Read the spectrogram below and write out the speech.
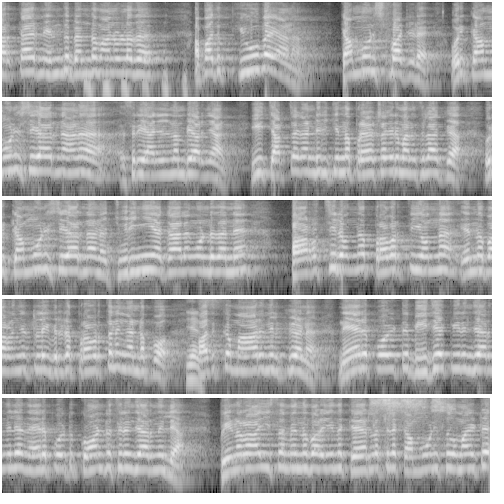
സർക്കാരിന് എന്ത് ബന്ധമാണുള്ളത്? അപ്പൊ അത് ക്യൂബയാണ്. കമ്മ്യൂണിസ്റ്റ് പാർട്ടിയുടെ. ഒരു കമ്മ്യൂണിസ്റ്റുകാരനാണ് ശ്രീ അനിൽ നമ്പ്യാർ ഞാൻ. ഈ ചർച്ച കണ്ടിരിക്കുന്ന പ്രേക്ഷകർ മനസ്സിലാക്കുക. ഒരു കമ്മ്യൂണിസ്റ്റുകാരനാണ് ചുരുങ്ങിയ കാലം കൊണ്ട് തന്നെ പറച്ചിലൊന്ന് പ്രവൃത്തി ഒന്ന് എന്ന് പറഞ്ഞിട്ടുള്ള ഇവരുടെ പ്രവർത്തനം കണ്ടപ്പോൾ. പതുക്കെ മാറി നിൽക്കുകയാണ്. നേരെ പോയിട്ട് ബി ജെ പിയിലും ചേർന്നില്ല നേരെ പോയിട്ട് കോൺഗ്രസിലും ചേർന്നില്ല. പിണറായിസം എന്ന് പറയുന്ന കേരളത്തിലെ കമ്മ്യൂണിസവുമായിട്ട്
